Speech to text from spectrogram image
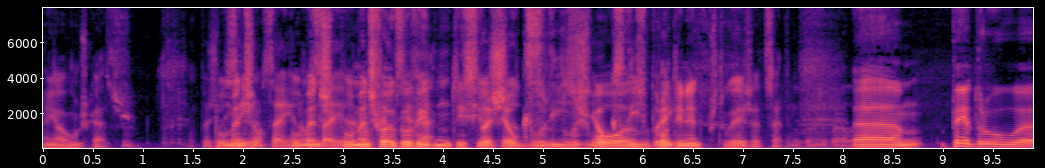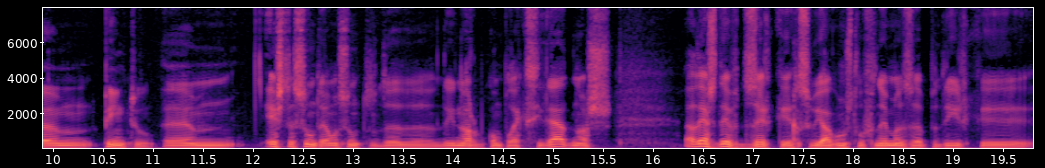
em alguns casos. Pois pelo menos, não sei, pelo menos, sei, pelo menos foi o que eu vi de notícias é de, de, Lisboa, é do continente português, etc. Um, Pedro um, Pinto, um, este assunto é um assunto de, de, enorme complexidade. Nós, aliás, devo dizer que recebi alguns telefonemas a pedir que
